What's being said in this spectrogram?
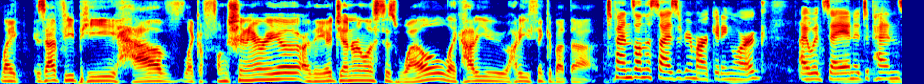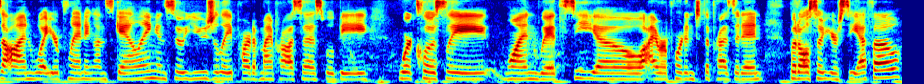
Like, is that VP have like a function area? Are they a generalist as well? Like, how do you how do you think about that? Depends on the size of your marketing org, I would say, and it depends on what you're planning on scaling. And so, usually, part of my process will be work closely one with CEO. I report into the president, but also your CFO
